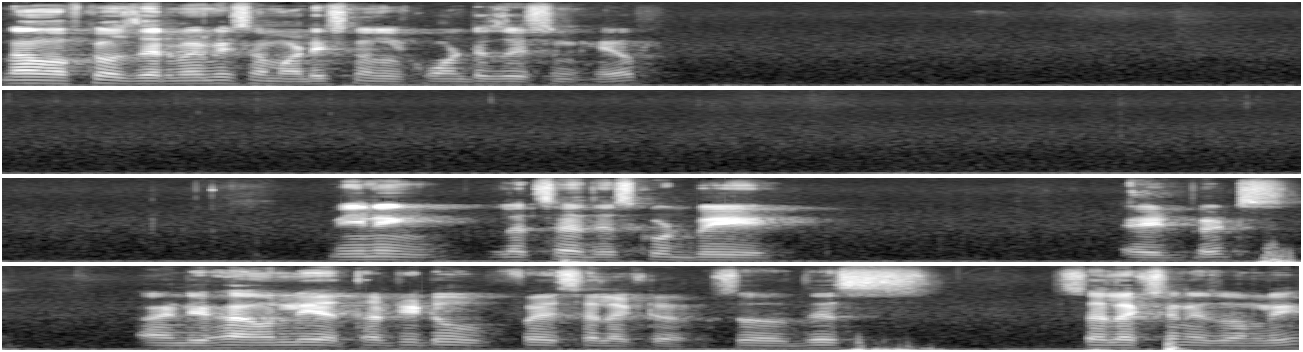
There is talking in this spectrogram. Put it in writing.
Now, of course, there may be some additional quantization here. Meaning, let us say this could be 8 bits and you have only a 32 phase selector. So, this selection is only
